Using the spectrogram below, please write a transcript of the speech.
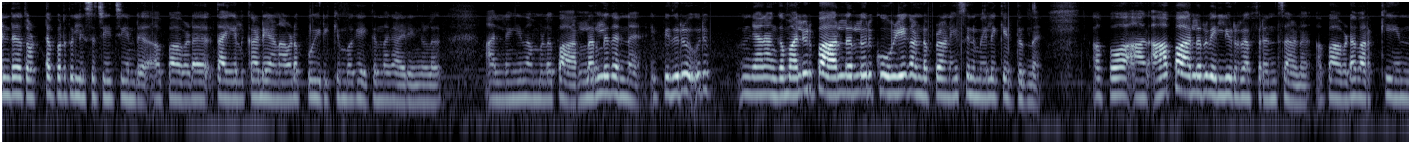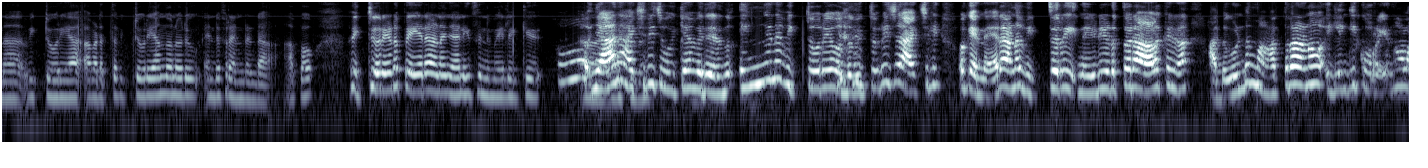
എന്റെ തൊട്ടപ്പുറത്ത് ലിസ ചേച്ചിയുണ്ട്. അപ്പോൾ അവിടെ തയ്യൽ കടയാണ് അവിടെ പോയി ഇരിക്കുമ്പോൾ കേൾക്കുന്ന കാര്യങ്ങൾ അല്ലെങ്കിൽ നമ്മൾ പാർലറിൽ തന്നെ. ഇപ്പം ഇതൊരു ഒരു ഞാൻ അങ്കമാലി ഒരു പാർലറിൽ ഒരു കോഴിയെ കണ്ടപ്പോഴാണ് ഈ സിനിമയിലേക്ക് എത്തുന്നത് അപ്പോൾ ആ പാർലർ വലിയൊരു റെഫറൻസ് ആണ്. അപ്പോൾ അവിടെ വർക്ക് ചെയ്യുന്ന വിക്ടോറിയ അവിടുത്തെ വിക്ടോറിയ എന്ന് പറഞ്ഞൊരു എന്റെ ഫ്രണ്ട് ഉണ്ട്. അപ്പോൾ വിക്ടോറിയയുടെ പേരാണ് ഞാൻ ഈ സിനിമയിലേക്ക് ഓ ഞാൻ ആക്ച്വലി ചോദിക്കാൻ വരുമായിരുന്നു എങ്ങനെ വിക്ടോറിയ വന്നു? വിക്ടോറിയ ആക്ച്വലി ഓക്കെ നേരാണ് വിക്ടറി നേടിയെടുത്ത ഒരാളൊക്കെ അതുകൊണ്ട് മാത്രമാണോ ഇല്ലെങ്കിൽ കുറെ നാൾ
